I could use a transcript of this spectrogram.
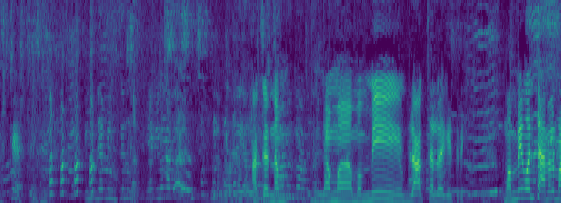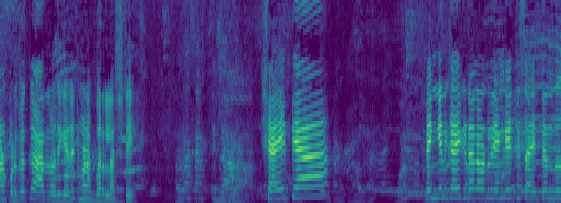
ಅಷ್ಟೇ ಅಷ್ಟೇ ಅಕ್ಕ ನಮ್ಮ ನಮ್ಮ ಮಮ್ಮಿ ಬ್ಲಾಗ್ ಚಾಲು ಆಗೈತ್ರಿ ಮಮ್ಮಿಗೆ ಒಂದು ಚಾನಲ್ ಮಾಡ್ಕೊಡ್ಬೇಕು ಆದ್ರೆ ಅವ್ರಿಗೆ ಎಡಿಟ್ ಮಾಡಕ್ ಬರಲ್ಲ ಅಷ್ಟೇ ಸಾಹಿತ್ಯ ತೆಂಗಿನಕಾಯಿ ಗಿಡ ನೋಡ್ರಿ ಹೆಂಗೈತಿ ಸಾಹಿತ್ಯಂದು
